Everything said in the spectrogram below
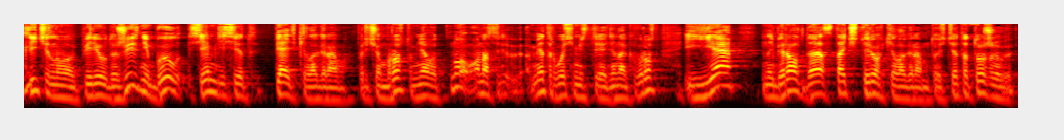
длительного периода жизни был 75 килограмм. Причем рост у меня вот, ну, у нас метр восемьдесят три, одинаковый рост, и я набирал до 104 килограмм. То есть это тоже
